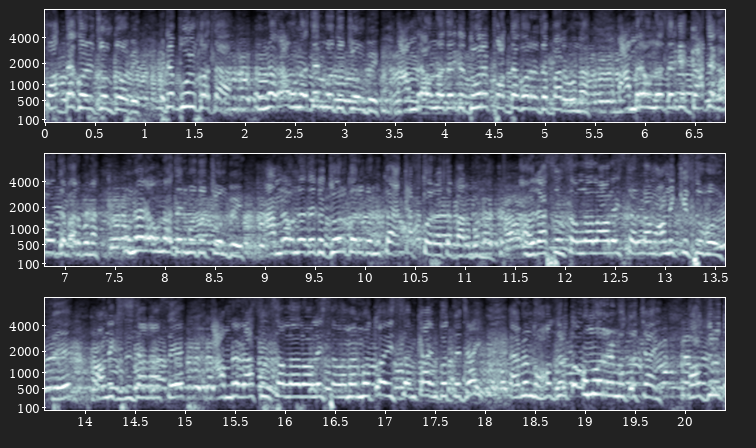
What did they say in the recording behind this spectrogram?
পদ্মা করে চলতে হবে। এটা ভুল কথা। ওনারা ওনাদের মতো চলবে। আমরা ওনাদেরকে ধরে পদ্মা করাতে পারব না। আমরা ওনাদেরকে গাঁজা খাওয়াতে পারব না। ওনারা ওনাদের মতো চলবে। আমরা ওনাদেরকে জোর করে কোনো কাজ করাতে পারব না। রাসুল সাল্লাহ আলাইসাল্লাম অনেক কিছু বলছে। অনেক কিছু জানা আছে। আমরা রাসুল সাল্লাহ আলাইসাল্লামের মতো ইসলাম কায়েম করতে চাই এবং হজরত ওমরের মতো চাই। হজরত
